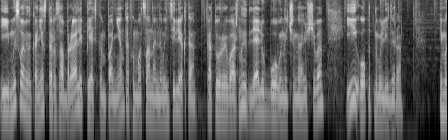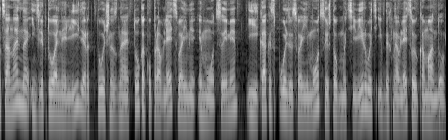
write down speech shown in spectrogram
и мы с вами наконец-то разобрали 5 компонентов эмоционального интеллекта, которые важны для любого начинающего и опытного лидера – Эмоционально-интеллектуальный лидер точно знает то, как управлять своими эмоциями и как использовать свои эмоции, чтобы мотивировать и вдохновлять свою команду.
